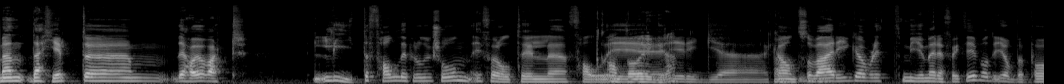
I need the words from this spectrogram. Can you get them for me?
men det er helt uh, Det har jo vært lite fall i produksjon i forhold til eh, fall i, i rigg-count. Så hver rigg har blitt mye mer effektiv, og de jobber på,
